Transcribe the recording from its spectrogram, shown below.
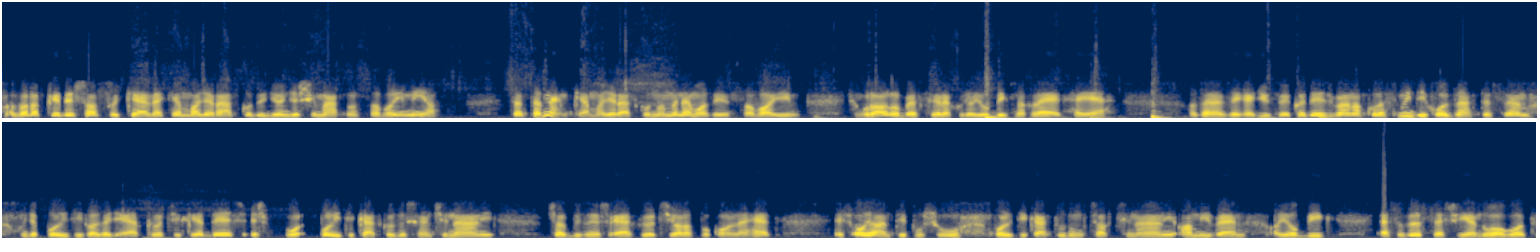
az alapkérdés az, hogy kell nekem magyarázkodni Gyöngyösi Márton szavai miatt. Szerintem nem kell magyarázkodnom, mert nem az én szavaim. És akkor arról beszélek, hogy a jobbiknak lehet helye az ellenzék együttműködésben, akkor azt mindig hozzáteszem, hogy a politika az egy erkölcsi kérdés, és politikát közösen csinálni csak bizonyos erkölcsi alapokon lehet, és olyan típusú politikát tudunk csak csinálni, amiben a jobbik ezt az összes ilyen dolgot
